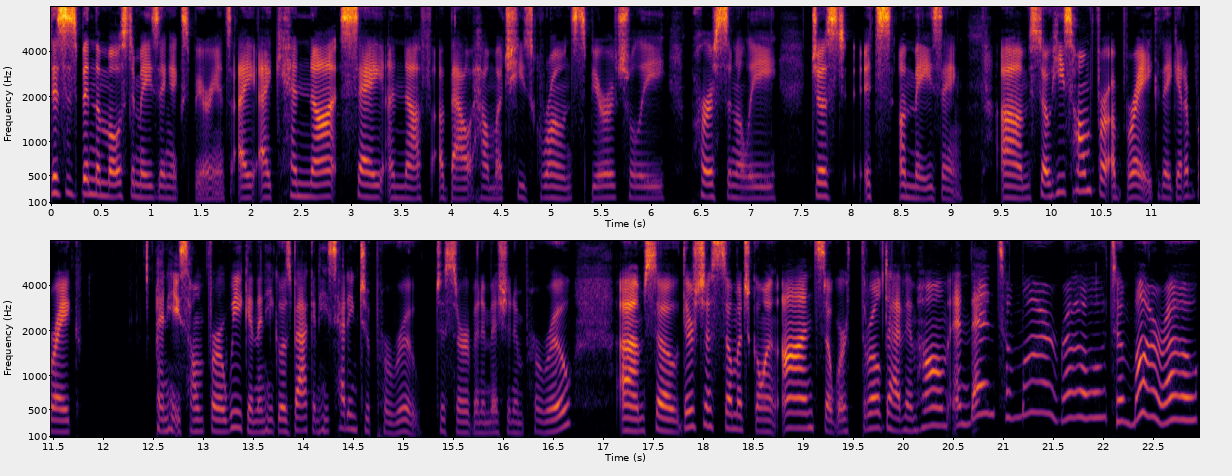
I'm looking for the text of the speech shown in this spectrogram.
this has been the most amazing experience. I, I cannot say enough about how much he's grown spiritually, personally. Just, it's amazing. Um, so he's home for a break. They get a break and he's home for a week and then he goes back and he's heading to peru to serve in a mission in peru. Um, so there's just so much going on so we're thrilled to have him home. And then tomorrow tomorrow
